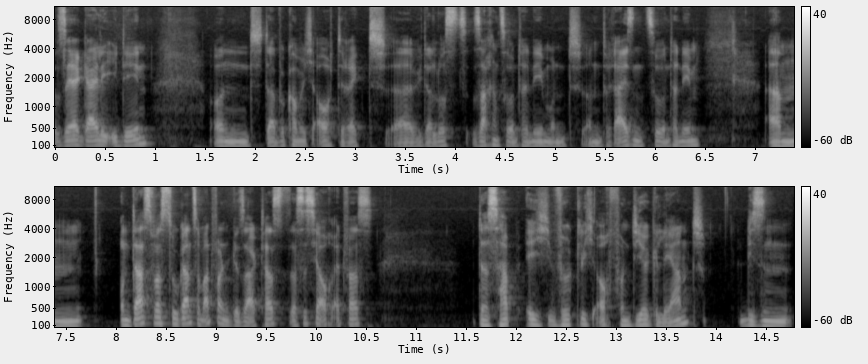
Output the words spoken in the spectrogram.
sehr geile Ideen. Und da bekomme ich auch direkt äh, wieder Lust, Sachen zu unternehmen und, und Reisen zu unternehmen. Ähm, und das, was du ganz am Anfang gesagt hast, das ist ja auch etwas, das habe ich wirklich auch von dir gelernt. Diesen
